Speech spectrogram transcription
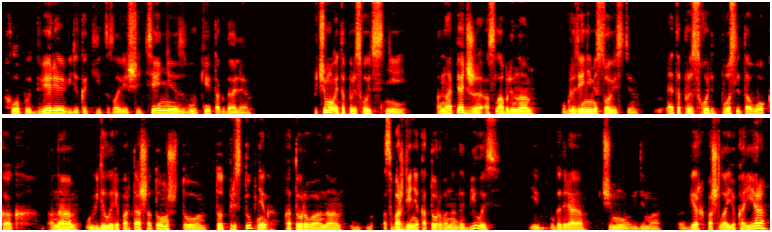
хлопают двери, видит какие-то зловещие тени, звуки и так далее. Почему это происходит с ней? Она опять же ослаблена угрызениями совести. Это происходит после того, как она увидела репортаж о том, что тот преступник, которого она, освобождение которого она добилась, и благодаря чему, видимо, вверх пошла ее карьера,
